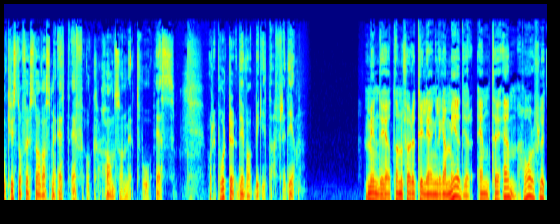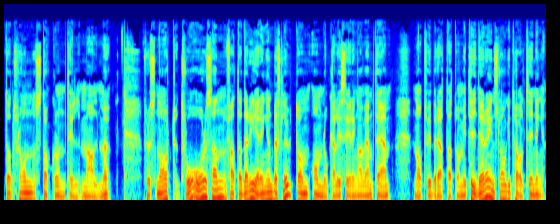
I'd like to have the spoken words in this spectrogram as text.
och Kristoffer stavas med ett F och Hansson med två S. Och reporter det var Birgitta Fredén. Myndigheten för tillgängliga medier, MTM, har flyttat från Stockholm till Malmö. För snart två år sedan fattade regeringen beslut om omlokalisering av MTM, något vi berättat om i tidigare inslag i taltidningen.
